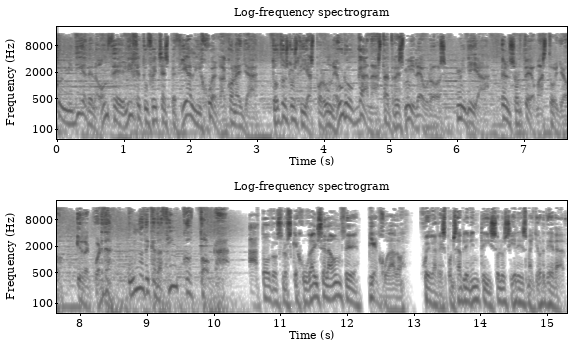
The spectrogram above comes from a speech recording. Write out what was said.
Con mi día de la 11 elige tu fecha especial y juega con ella. Todos los días por un euro gana hasta 3.000 euros. Mi día, el sorteo más tuyo. Y recuerda, uno de cada cinco toca. A todos los que jugáis a la 11, bien jugado. Juega responsablemente y solo si eres mayor de edad.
